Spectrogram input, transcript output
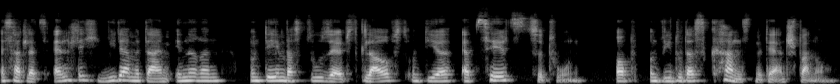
es hat letztendlich wieder mit deinem Inneren und dem, was du selbst glaubst und dir erzählst zu tun. Ob und wie du das kannst mit der Entspannung.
